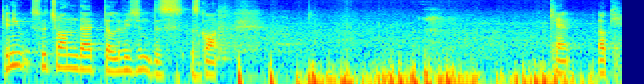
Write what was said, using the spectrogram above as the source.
Can you switch on that television? This is gone. Can okay.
